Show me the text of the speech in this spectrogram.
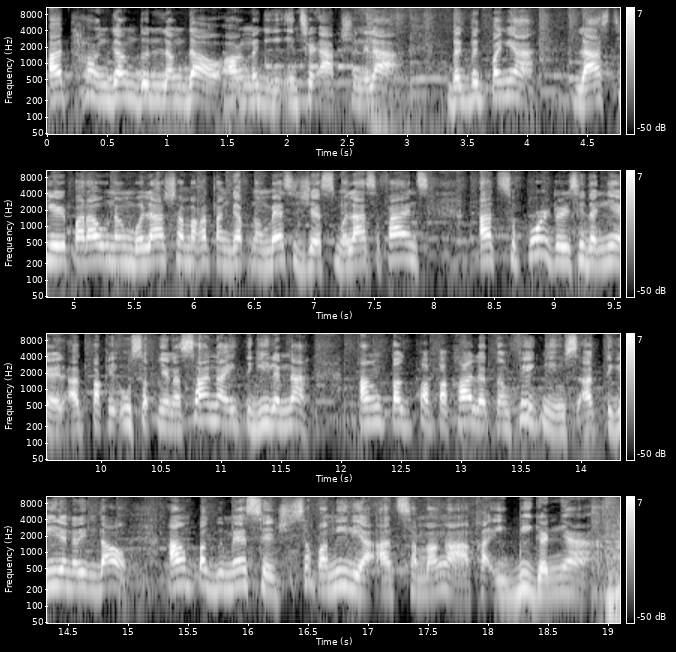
at hanggang doon lang daw ang naging interaction nila. Dagdag pa niya, last year pa raw nang mula siya makatanggap ng messages mula sa fans at supporters si Daniel at pakiusap niya na sana ay tigilan na ang pagpapakalat ng fake news at tigilan na rin daw ang pag-message sa pamilya at sa mga kaibigan niya.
